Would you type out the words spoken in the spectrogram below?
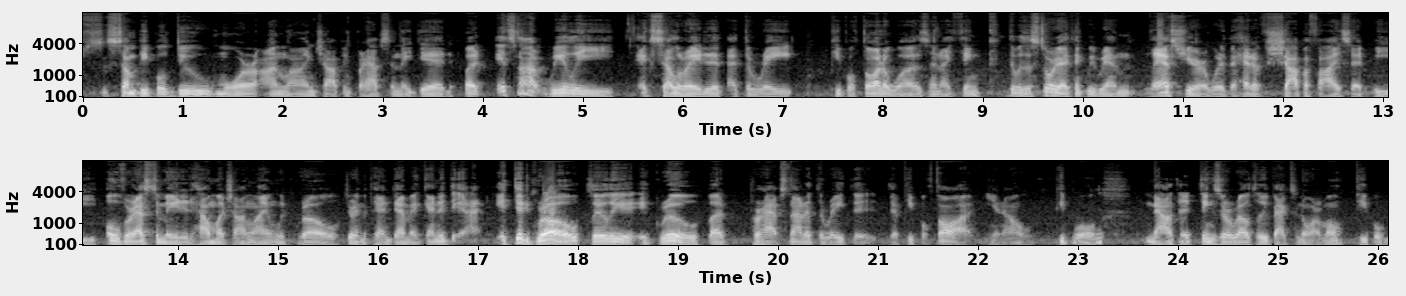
some people do more online shopping perhaps than they did, but it's not really accelerated at the rate people thought it was. And I think there was a story I think we ran last year where the head of Shopify said we overestimated how much online would grow during the pandemic. And it, it did grow. Clearly it grew, but perhaps not at the rate that, that people thought. You know, people. Mm-hmm now that things are relatively back to normal, people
